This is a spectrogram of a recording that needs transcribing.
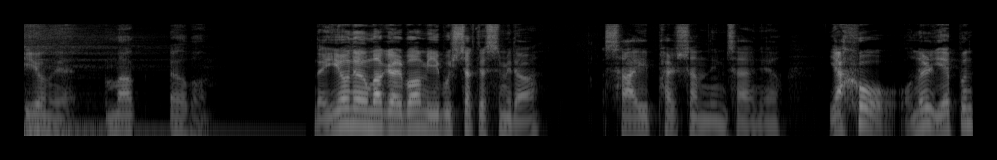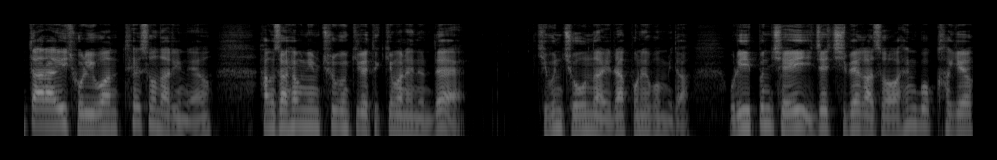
이현우의 음악 앨범 네, 이연의 음악 앨범 2부 시작됐습니다. 4283님 사연이에요. 야호! 오늘 예쁜 딸아이 조리원 퇴소 날이네요. 항상 형님 출근길에 듣기만 했는데 기분 좋은 날이라 보내봅니다. 우리 이쁜 제이 이제 집에 가서 행복하게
